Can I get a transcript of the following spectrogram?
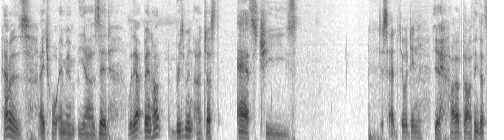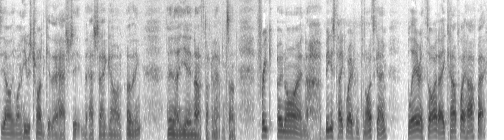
Hammers H4MMERZ. Without Ben Hunt, Brisbane are just ass cheese. Just had to do it, didn't you? Yeah, I, I think that's the only one. He was trying to get the hashtag, the hashtag going, I think. And uh, yeah, no, it's not going to happen, son. Freak09. Biggest takeaway from tonight's game Blair and Thaiday can't play halfback.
